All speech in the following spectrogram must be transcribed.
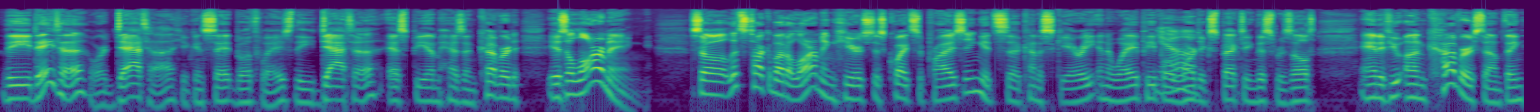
the data, or data, you can say it both ways, the data SBM has uncovered is alarming. So let's talk about alarming here. It's just quite surprising. It's uh, kind of scary in a way. People yeah. weren't expecting this result. And if you uncover something,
